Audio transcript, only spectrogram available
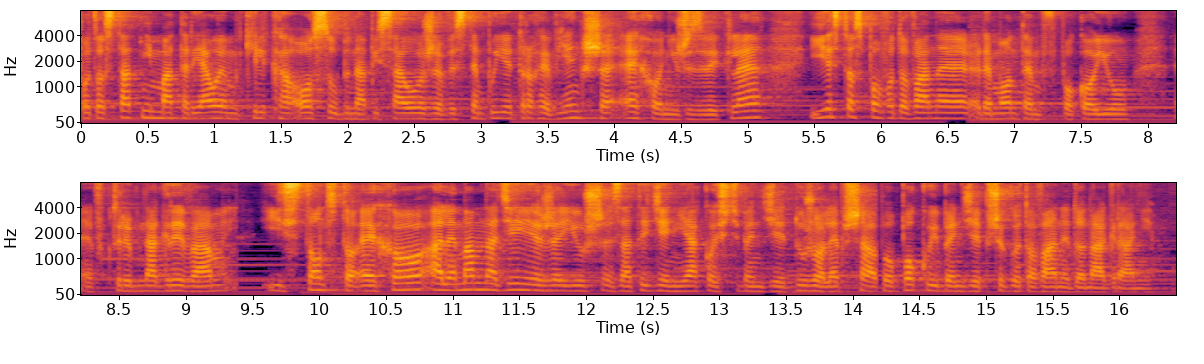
Pod ostatnim materiałem kilka osób napisało, że występuje trochę większe echo niż zwykle i jest to spowodowane remontem w pokoju, w którym nagrywam i stąd to echo, ale mam nadzieję, że już za tydzień jakość będzie dużo lepsza, bo pokój będzie przygotowany do nagrań.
